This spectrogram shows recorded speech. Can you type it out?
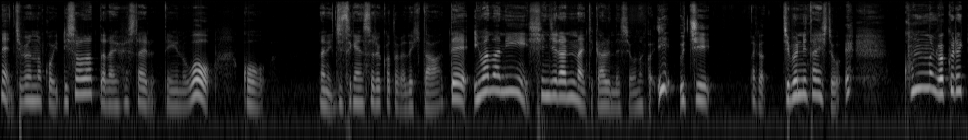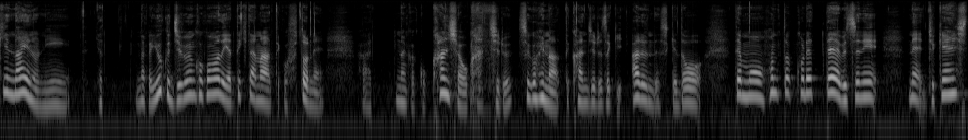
ね、自分のこう理想だったライフスタイルっていうのをこう何実現することができた。でいまだに信じられない時あるんですよ。なんかえうちなんか自分に対してえこんな学歴ないのになんかよく自分ここまでやってきたなってこうふとねなんかこう感謝を感じる すごいなって感じる時あるんですけどでも本当これって別にね受験し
